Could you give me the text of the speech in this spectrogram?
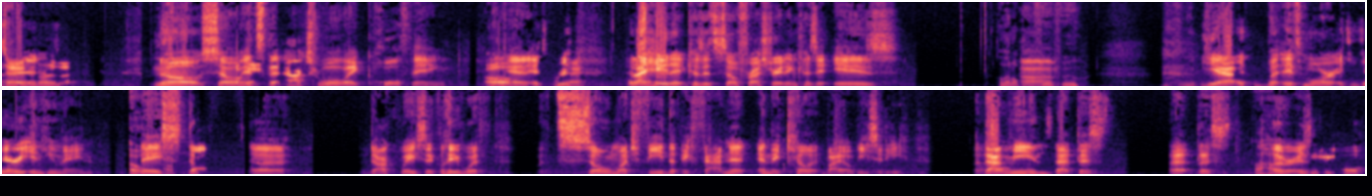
pate, or is it? No, so okay. it's the actual like whole thing. Oh, and it's okay. And I hate it because it's so frustrating because it is a little bit um, foo foo. yeah, but it's more. It's very inhumane. Oh, they okay. stuff the duck basically with with so much feed that they fatten it and they kill it by obesity. But that oh. means that this that this uh-huh. liver is now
